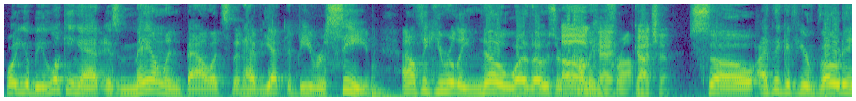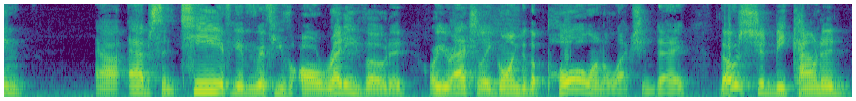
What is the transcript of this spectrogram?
What you'll be looking at is mail-in ballots that have yet to be received. I don't think you really know where those are oh, coming okay, from. gotcha. So I think if you're voting uh, absentee, if you've, if you've already voted, or you're actually going to the poll on election day, those should be counted,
